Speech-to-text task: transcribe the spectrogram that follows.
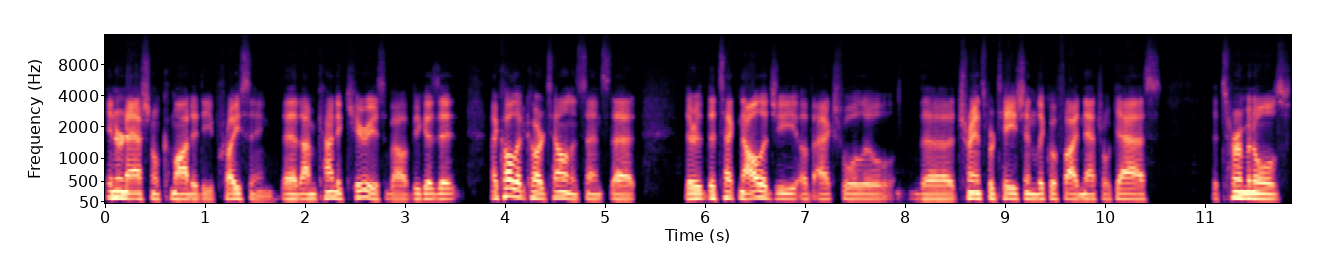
international commodity pricing that I'm kind of curious about because it I call it cartel in a sense that they're the technology of actual the transportation liquefied natural gas the terminals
